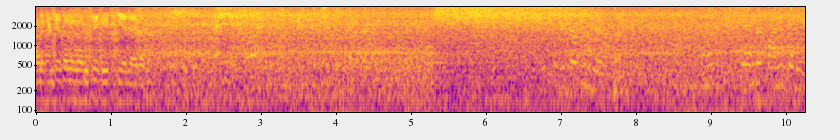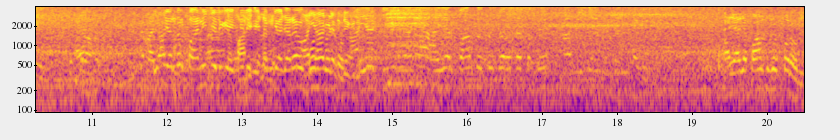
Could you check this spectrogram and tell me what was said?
आठ घंटे तक अगर इसे हीट किया जाएगा तो। इसके अंदर पानी चली गई पानी इसलिए चला हीटर गया। किया जा रहा है हाँ, वो यार वन देखो। डिग्री आ जा पाँच सौ से ऊपर होगी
